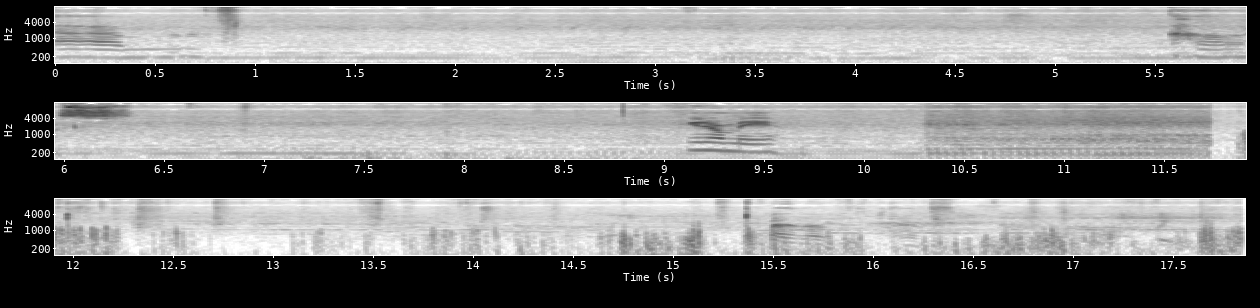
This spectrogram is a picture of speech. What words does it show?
Um, house. You know me. I love these plants. Wait. Look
